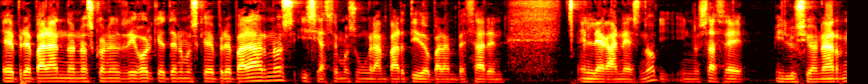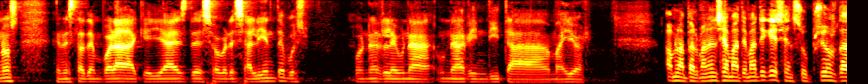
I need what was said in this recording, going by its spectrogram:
eh, preparándonos con el rigor que tenemos que prepararnos y si hacemos un gran partido para empezar en, en Leganés, ¿no? Y nos hace ilusionarnos en esta temporada que ya es de sobresaliente, pues ponerle una, una guindita mayor. amb la permanència matemàtica i sense opcions de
